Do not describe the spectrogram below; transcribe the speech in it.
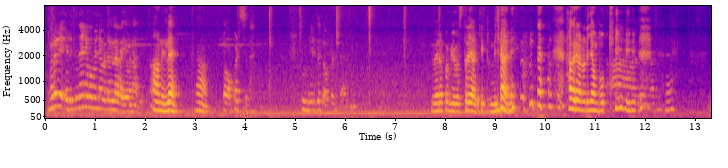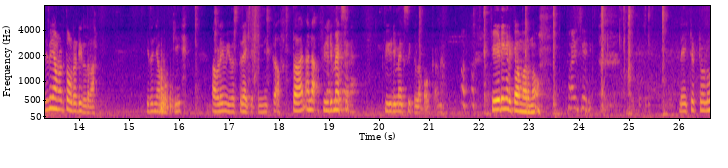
നിങ്ങൾ എടുക്കുന്നതിന് മുമ്പ് ഇവിടെ ഉള്ള റയോണത് ആണല്ലേ? ആ. ഇവരപ്പോൾ വ്യവസ്ഥയാക്കിയിട്ടുണ്ട് ഞാൻ അവരോട് ഞാൻ പൊക്കി ഇത് പിന്നെ നമ്മളടുത്ത് ഓൾറെഡി ഉള്ളതാ. ഇത് ഞാൻ പൊക്കി അവളെയും വ്യവസ്ഥയാക്കിയിട്ടുണ്ട്. കഫ്താൻ അല്ല ഫീഡി മാക്സി ഫീഡി മാക്സിക്കുള്ള പോക്കാണ്. ഫീഡിങ് എടുക്കാൻ മറന്നു. ലേറ്റ് ഇട്ടോളൂ.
